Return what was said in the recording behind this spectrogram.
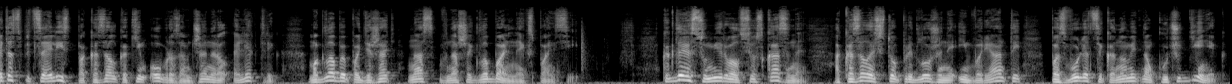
Этот специалист показал, каким образом General Electric могла бы поддержать нас в нашей глобальной экспансии. Когда я суммировал все сказанное, оказалось, что предложенные им варианты позволят сэкономить нам кучу денег.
